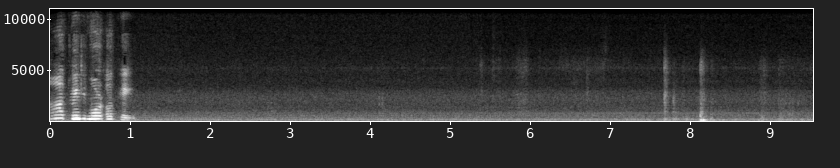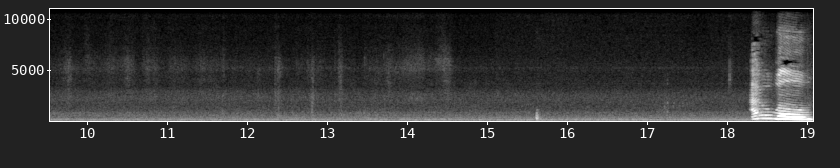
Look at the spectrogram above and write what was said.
Ah, 20 more. Okay. I will.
